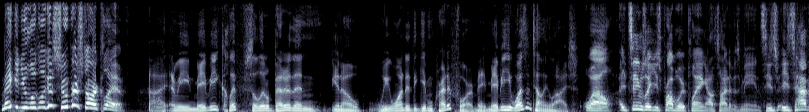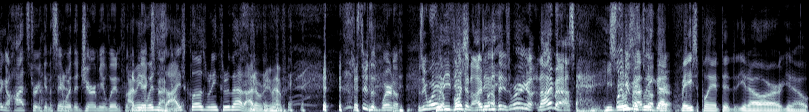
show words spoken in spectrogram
making you look like a superstar, Cliff. I, I mean, maybe Cliff's a little better than you know we wanted to give him credit for. It. Maybe, maybe he wasn't telling lies. Well, it seems like he's probably playing outside of his means. He's he's having a hot streak in the same way that Jeremy Lin for the I mean, Knicks was his back in- eyes closed when he threw that? I don't remember. This dude's wearing a. Is he wearing Did a he just- fucking eye mask? he- He's wearing a, an eye mask. he Sleeping mask basically out got there. face planted, you know, or you know,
